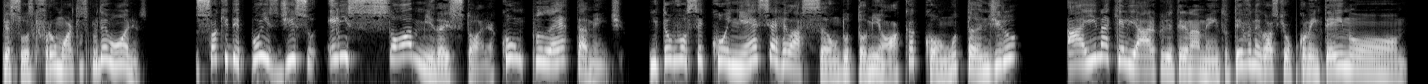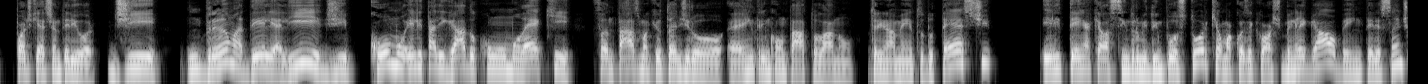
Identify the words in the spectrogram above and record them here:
pessoas que foram mortas por demônios. Só que depois disso, ele some da história completamente. Então você conhece a relação do Tomioka com o Tanjiro. Aí naquele arco de treinamento, teve um negócio que eu comentei no podcast anterior, de um drama dele ali, de como ele tá ligado com o moleque fantasma que o Tanjiro é, entra em contato lá no treinamento do teste. Ele tem aquela síndrome do impostor, que é uma coisa que eu acho bem legal, bem interessante,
